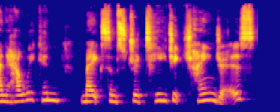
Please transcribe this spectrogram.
and how we can make some strategic changes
